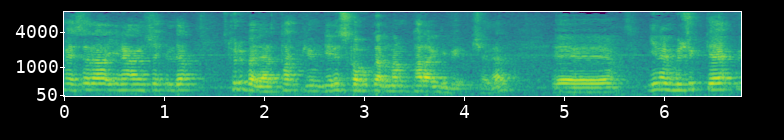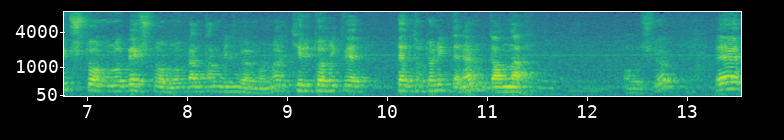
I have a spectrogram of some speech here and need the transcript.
Mesela yine aynı şekilde türbeler, takvim, deniz kabuklarından para gibi şeyler. E, yine müzikte 3 tonlu, 5 tonlu, ben tam bilmiyorum onu, tritonik ve pentatonik denen gamlar oluşuyor. Ve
